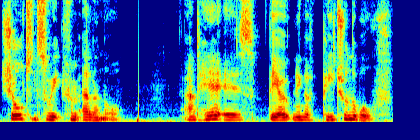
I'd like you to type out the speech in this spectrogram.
Short and sweet from Eleanor. And here is the opening of Peter and the Wolf.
